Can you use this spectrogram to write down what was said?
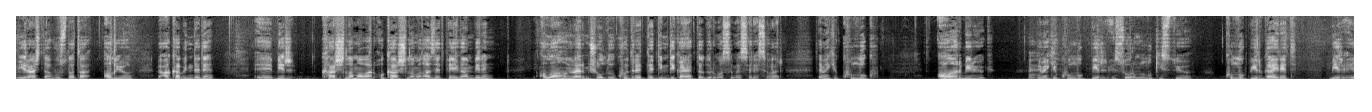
Miraç'ta vuslata alıyor ve akabinde de e, bir karşılama var. O karşılamada Hazreti Peygamber'in Allah'ın vermiş olduğu kudretle dimdik ayakta durması meselesi var. Demek ki kulluk ağır bir yük. Demek ki kulluk bir sorumluluk istiyor. Kulluk bir gayret, bir e,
